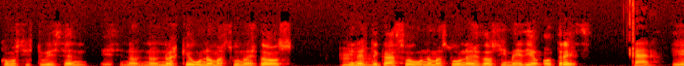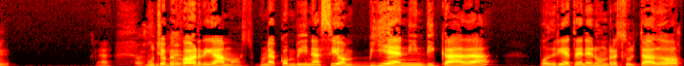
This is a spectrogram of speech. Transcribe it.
como si estuviesen, no, no, no, es que uno más uno es dos, en este caso uno más uno es dos y medio o tres. Claro. Mucho mejor, digamos, una combinación bien indicada podría tener un resultado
